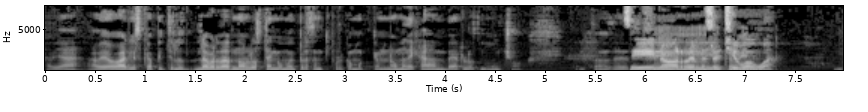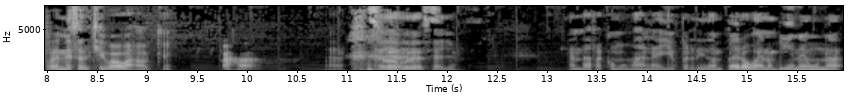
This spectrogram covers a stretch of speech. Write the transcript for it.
había, había varios capítulos. La verdad no los tengo muy presentes porque como que no me dejaban verlos mucho. Entonces, Sí, Sí, no, Ren es el también. Chihuahua. Ren es el Chihuahua, Ah, ok. Ajá. Ah, ok, ya, ya decía yo. Andaba como mal ahí yo perdido, pero bueno, viene una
